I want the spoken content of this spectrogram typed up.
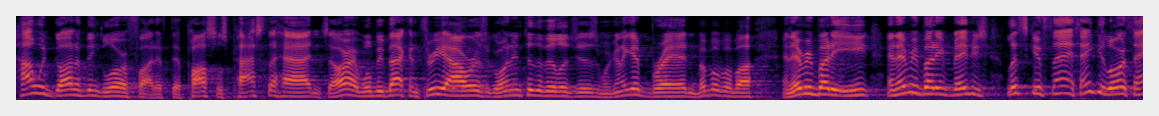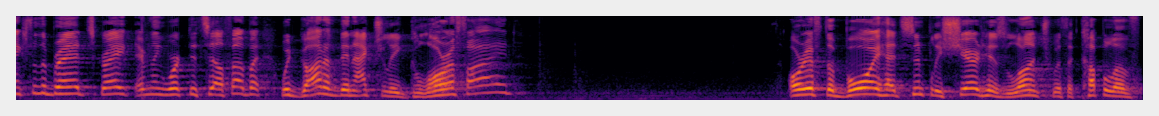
how would God have been glorified if the apostles passed the hat and said, all right, we'll be back in three hours, we're going into the villages, and we're going to get bread, and blah, blah, blah, blah, and everybody eat, and everybody maybe, let's give thanks, thank you Lord, thanks for the bread, it's great, everything worked itself out, but would God have been actually glorified? Or if the boy had simply shared his lunch with a couple of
